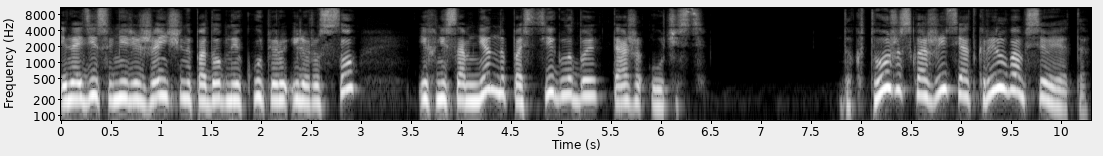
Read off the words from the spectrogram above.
И найдись в мире женщины, подобные Куперу или Руссо, их, несомненно, постигла бы та же участь. Да кто же, скажите, открыл вам все это?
